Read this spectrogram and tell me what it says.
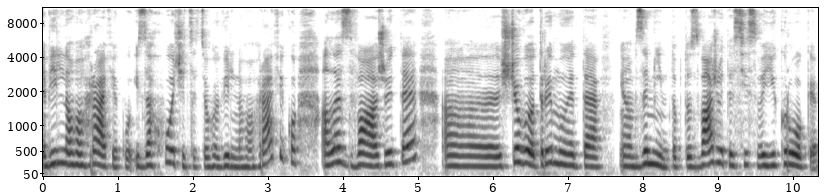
вільного графіку і захочеться цього вільного графіку, але зважуйте, що ви отримуєте взамін, тобто зважуйте всі свої кроки.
